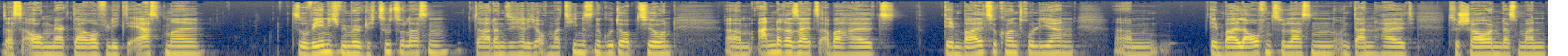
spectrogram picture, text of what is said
das Augenmerk darauf liegt, erstmal so wenig wie möglich zuzulassen. Da dann sicherlich auch Martinez eine gute Option. Ähm, andererseits aber halt den Ball zu kontrollieren, ähm, den Ball laufen zu lassen und dann halt zu schauen, dass man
